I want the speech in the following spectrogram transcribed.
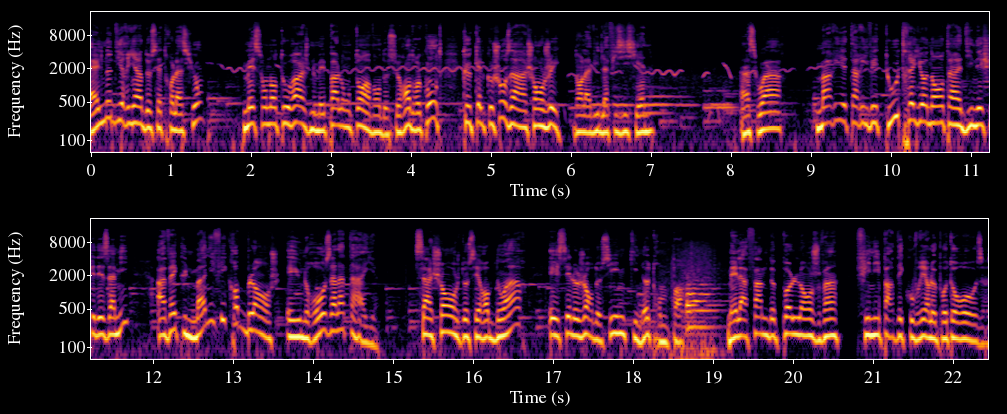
Elle ne dit rien de cette relation, mais son entourage ne met pas longtemps avant de se rendre compte que quelque chose a changé dans la vie de la physicienne. Un soir, Marie est arrivée toute rayonnante à un dîner chez des amis avec une magnifique robe blanche et une rose à la taille. Ça change de ses robes noires et c'est le genre de signe qui ne trompe pas. Mais la femme de Paul Langevin finit par découvrir le poteau rose.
